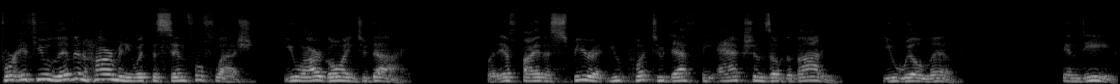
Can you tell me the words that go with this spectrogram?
For if you live in harmony with the sinful flesh, you are going to die. But if by the Spirit you put to death the actions of the body, you will live. Indeed,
